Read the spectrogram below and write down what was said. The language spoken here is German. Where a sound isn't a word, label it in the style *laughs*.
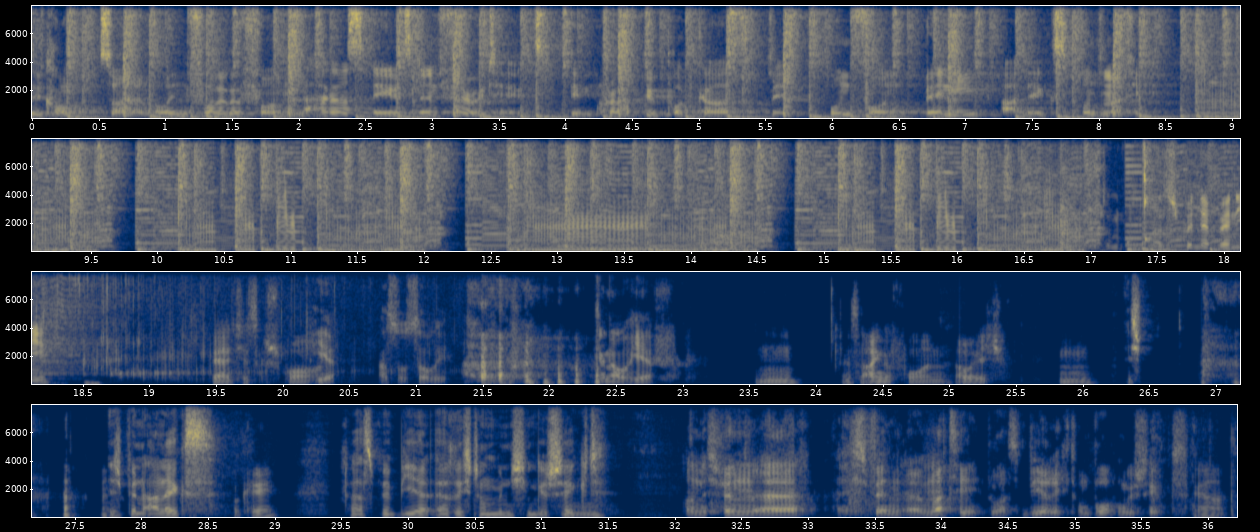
Willkommen zu einer neuen Folge von Lagers, Ales and Fairy Tales, dem Craft Beer Podcast mit und von Benny, Alex und Matti. Stimmt. Also ich bin der Benny. Wer hat jetzt gesprochen? Hier. Achso, sorry. *laughs* genau, hier. Mhm. Ist eingefroren, aber ich. Mhm. Ich bin Alex. Okay. Du hast mir Bier äh, Richtung München geschickt. Und ich bin, äh, ich bin äh, Matti. Du hast Bier Richtung Bochum geschickt. Ja.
